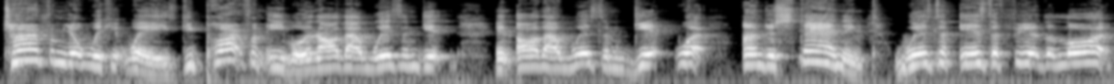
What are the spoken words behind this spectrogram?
Turn from your wicked ways. Depart from evil, and all that wisdom get. And all that wisdom get what understanding. Wisdom is the fear of the Lord,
